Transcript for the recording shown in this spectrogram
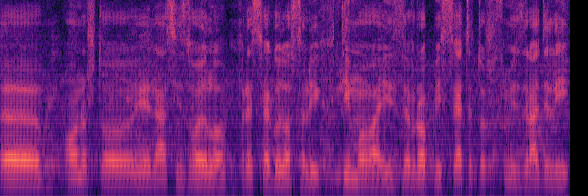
E, ono što je nas izdvojilo pre svega od ostalih timova iz Evrope i sveta, to što smo izradili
